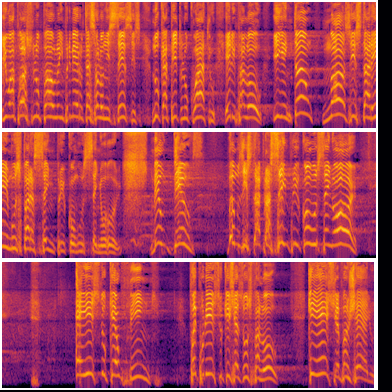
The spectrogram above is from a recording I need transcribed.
E o apóstolo Paulo, em 1 Tessalonicenses, no capítulo 4, ele falou: E então nós estaremos para sempre com o Senhor. Meu Deus, vamos estar para sempre com o Senhor. É isto que é o fim. Foi por isso que Jesus falou que este evangelho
